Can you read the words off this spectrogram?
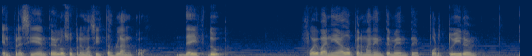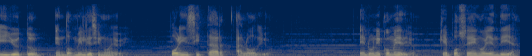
El presidente de los supremacistas blancos, Dave Duke, fue baneado permanentemente por Twitter y YouTube en 2019 por incitar al odio. El único medio que poseen hoy en día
